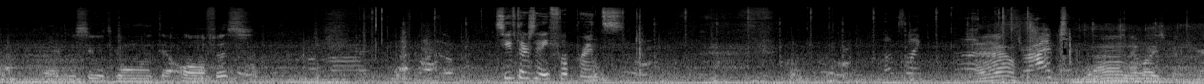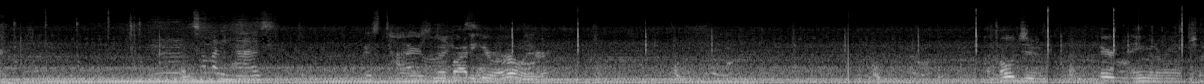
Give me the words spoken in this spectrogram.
All right, we'll see what's going on at the office. See if there's any footprints. Looks like uh, Yeah. driving. No, nobody's been here. Somebody has. There's tires. There's nobody here earlier. I told you. Here, aiming around. Show.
